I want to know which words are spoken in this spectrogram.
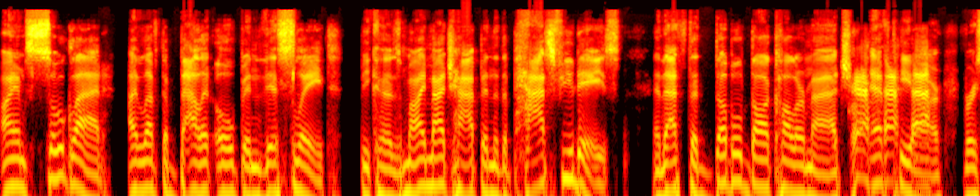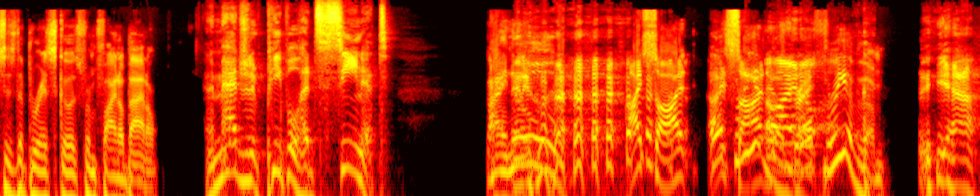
I am so glad I left the ballot open this late because my match happened in the past few days, and that's the double dog collar match, FTR versus the Briscoes from Final Battle. And imagine if people had seen it. I know. I saw it. I saw it. of them. was I know. All three of them. yeah.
